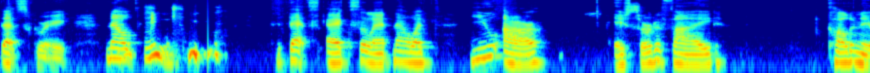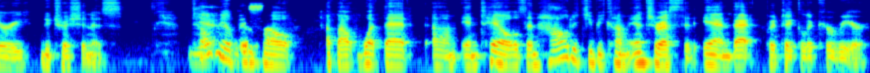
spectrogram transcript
That's great. Now, me. that's excellent. Now, if you are a certified culinary nutritionist, tell yes. me a bit about about what that um, entails and how did you become interested in that particular career?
